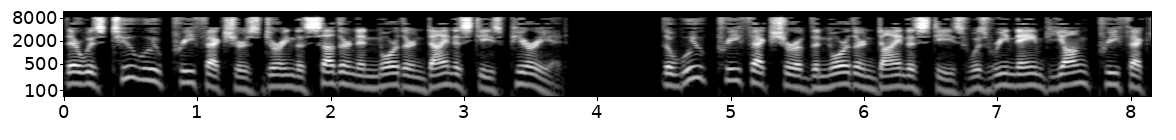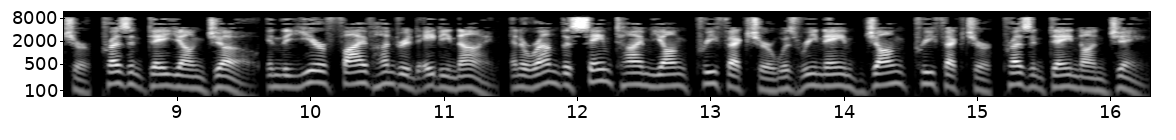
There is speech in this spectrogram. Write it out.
There was two Wu prefectures during the southern and northern dynasties period. The Wu prefecture of the northern dynasties was renamed Yang Prefecture present-day Yangzhou in the year 589, and around the same time Yang Prefecture was renamed Jiang Prefecture present-day Nanjing.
